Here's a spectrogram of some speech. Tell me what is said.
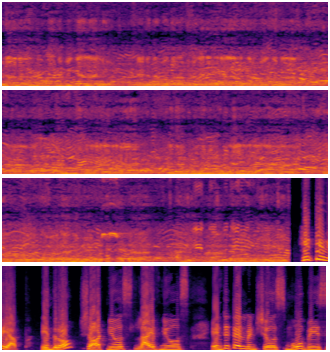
వినోదంతో పాటు విజ్ఞానాన్ని. అంటే నిద్రపోతున్నప్పుడు కానీ ఎలా నిద్రపోతున్న కానీ నిద్రపోతున్నప్పుడు కానీ నిద్రపోతున్న సమాజాన్ని కదా అని చూసింది హిట్ టీవీ యాప్. ఇందులో short news live news entertainment shows movies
